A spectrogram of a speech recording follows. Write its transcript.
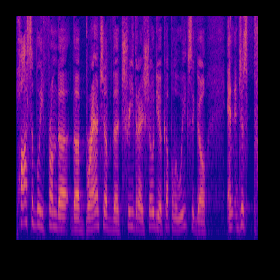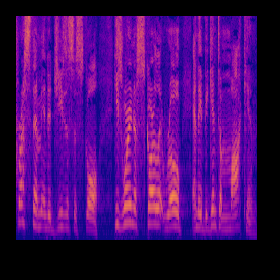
possibly from the, the branch of the tree that I showed you a couple of weeks ago, and just press them into Jesus' skull. He's wearing a scarlet robe, and they begin to mock him.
